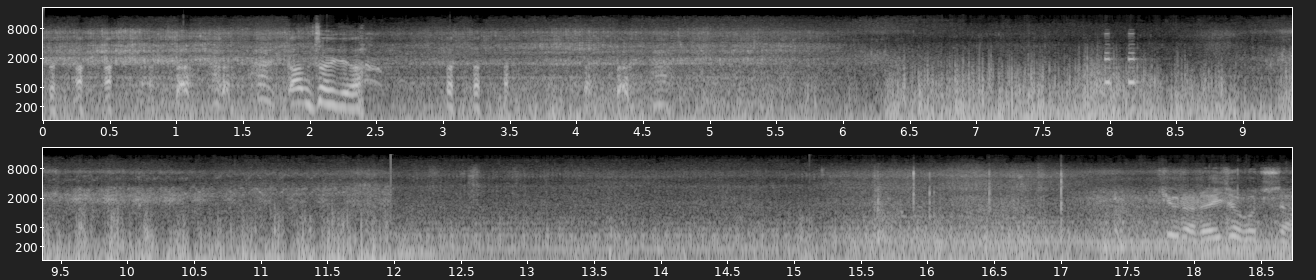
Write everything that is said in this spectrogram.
깜짝이야. 키우라 레이저 고추장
